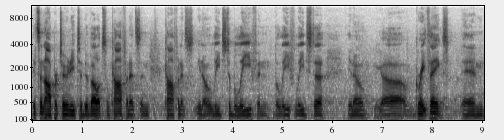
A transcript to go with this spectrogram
it's an opportunity to develop some confidence, and confidence, you know, leads to belief, and belief leads to, you know, uh, great things. And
